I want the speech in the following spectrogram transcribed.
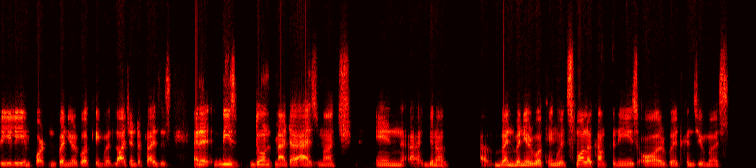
really important when you're working with large enterprises. And it, these don't matter as much in uh, you know uh, when when you're working with smaller companies or with consumers.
